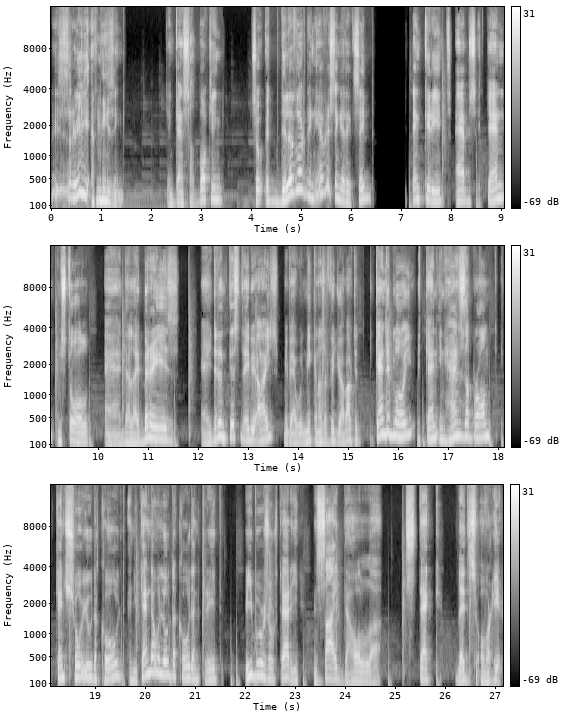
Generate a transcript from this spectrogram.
This is really amazing can cancel booking. So it delivered in everything that it said. It can create apps, it can install uh, the libraries. I didn't test the APIs. Maybe I will make another video about it. It can deploy, it can enhance the prompt, it can show you the code, and you can download the code and create repository inside the whole uh, stack blades over here.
